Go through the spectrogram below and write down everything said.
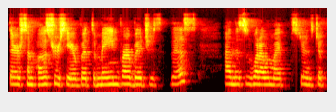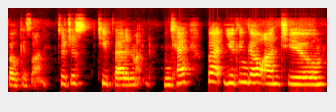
there's some posters here, but the main verbiage is this, and this is what I want my students to focus on. So just keep that in mind, okay? But you can go on to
